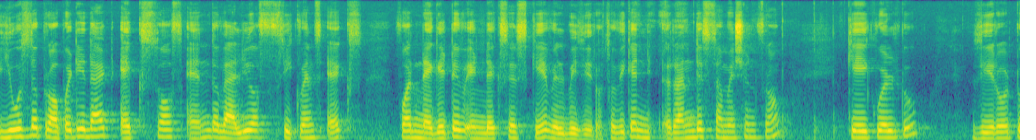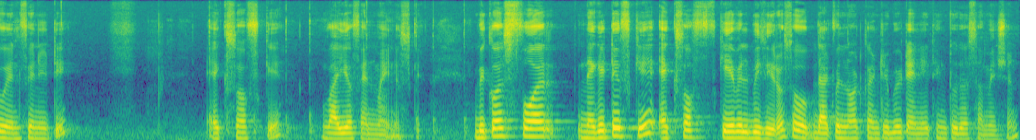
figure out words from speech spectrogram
use the property that x of n, the value of sequence x for negative indexes k will be 0. So we can run this summation from k equal to 0 to infinity x of k y of n minus k. Because for negative k, x of k will be 0, so that will not contribute anything to the summation.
